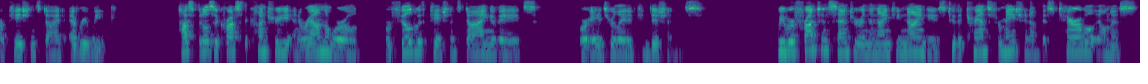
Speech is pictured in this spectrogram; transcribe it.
Our patients died every week. Hospitals across the country and around the world were filled with patients dying of AIDS or AIDS related conditions. We were front and center in the 1990s to the transformation of this terrible illness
